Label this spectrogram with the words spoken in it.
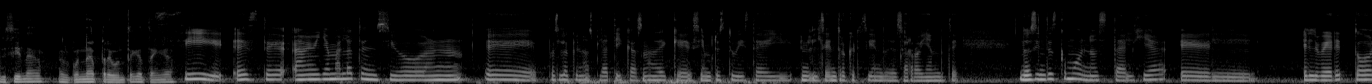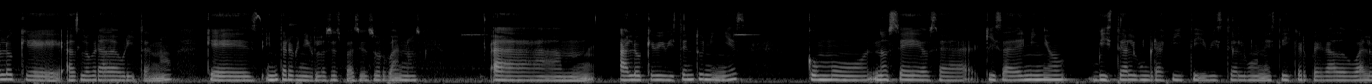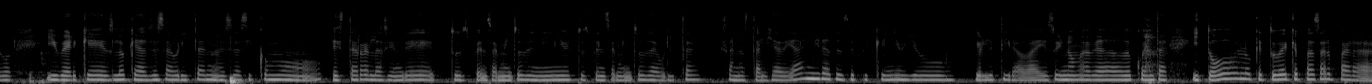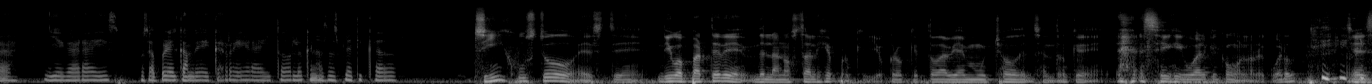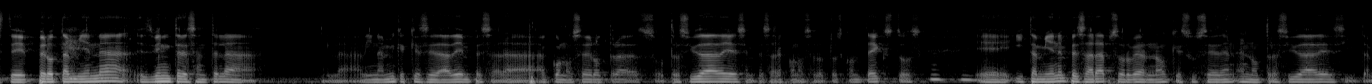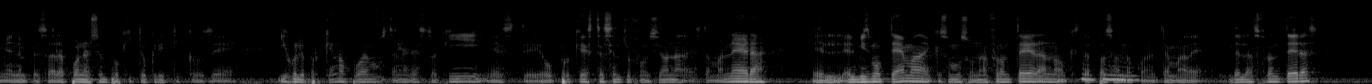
Priscila, ¿alguna pregunta que tenga? Sí, este, a mí me llama la atención eh, pues lo que nos platicas, ¿no? De que siempre estuviste ahí en el centro creciendo, desarrollándote. ¿No sientes como nostalgia el, el ver todo lo que has logrado ahorita, ¿no? Que es intervenir los espacios urbanos a, a lo que viviste en tu niñez? Como, no sé, o sea, quizá de niño viste algún graffiti, viste algún sticker pegado o algo y ver qué es lo que haces ahorita, no es así como esta relación de tus pensamientos de niño y tus pensamientos de ahorita, esa nostalgia de, ay, mira, desde pequeño yo, yo le tiraba eso y no me había dado cuenta y todo lo que tuve que pasar para llegar a eso, o sea, por el cambio de carrera y todo lo que nos has platicado. Sí, justo, este, digo, aparte de, de, la nostalgia, porque yo creo que todavía hay mucho del centro que sigue igual que como lo recuerdo, este, pero también es bien interesante la, la, dinámica que se da de empezar a, a, conocer otras, otras ciudades, empezar a conocer otros contextos uh -huh. eh, y también empezar a absorber, ¿no? Qué suceden en otras ciudades y también empezar a ponerse un poquito críticos de híjole, ¿por qué no podemos tener esto aquí? Este, o por qué este centro funciona de esta manera. El, el mismo tema de que somos una frontera, ¿no? Que está pasando uh -huh. con el tema de, de, las fronteras.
